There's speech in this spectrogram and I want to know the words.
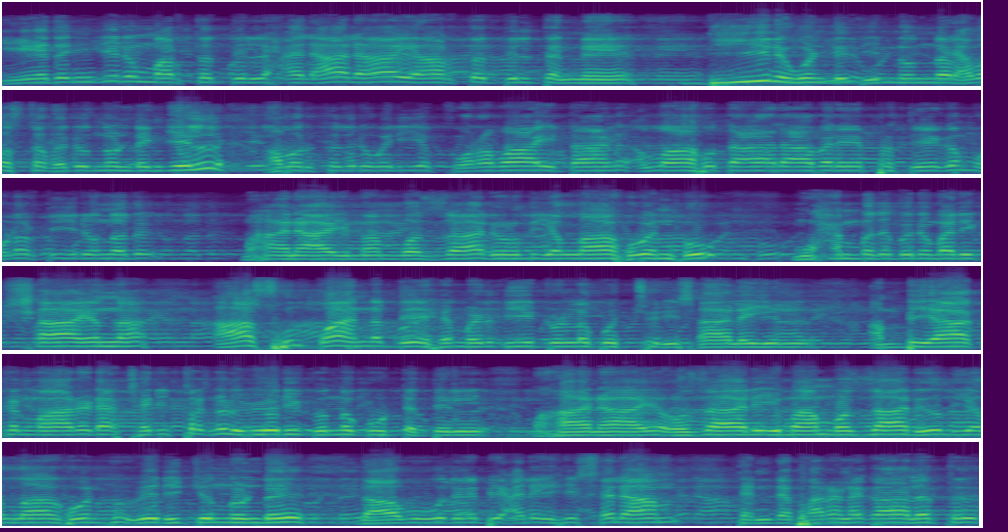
ഏതെങ്കിലും അർത്ഥത്തിൽ ഹലാലായ അർത്ഥത്തിൽ തന്നെ ദീന് കൊണ്ട് തിന്നുന്ന ഒരവസ്ഥ വരുന്നുണ്ടെങ്കിൽ അവർക്കതൊരു വലിയ കുറവായിട്ടാണ് അള്ളാഹു താല അവരെ പ്രത്യേകം ഉണർത്തിയിരുന്നത്. മഹാനായി മം വസാലു അൻഹു മുഹമ്മദ് മലിക് എന്ന ആ സുൽത്താൻ അദ്ദേഹം എഴുതിയിട്ടുള്ള കൊച്ചുരിശാലയിൽ അമ്പിയാക്കന്മാരുടെ ചരിത്രങ്ങൾ വിവരിക്കുന്ന കൂട്ടത്തിൽ മഹാനായ ഇമാം വിവരിക്കുന്നുണ്ട്. ദാവൂദ് നബി അലഹിസലാം തന്റെ ഭരണകാലത്ത്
